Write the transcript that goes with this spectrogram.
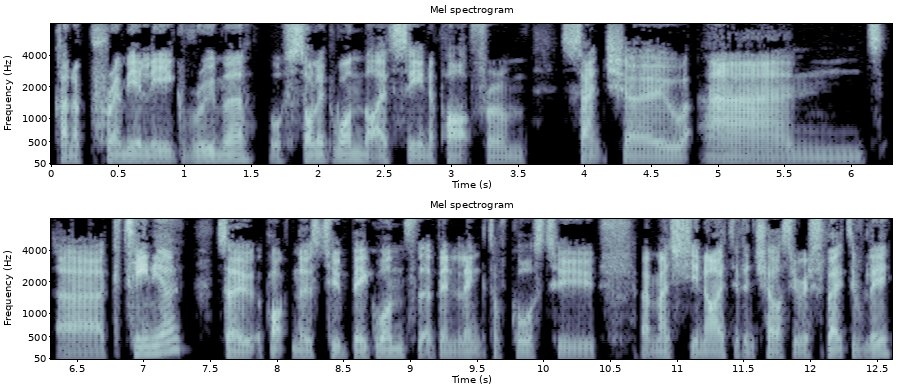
kind of Premier League rumor or solid one that I've seen apart from Sancho and uh, Coutinho. So apart from those two big ones that have been linked, of course, to uh, Manchester United and Chelsea respectively,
